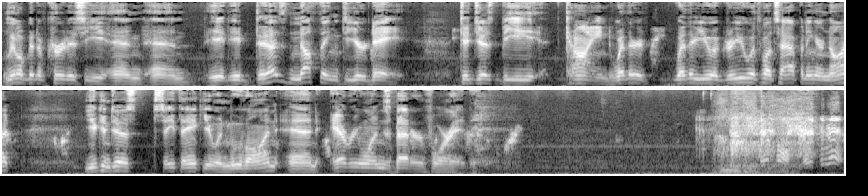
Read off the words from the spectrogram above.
little bit of courtesy, and and it, it does nothing to your day to just be kind. Whether whether you agree with what's happening or not, you can just say thank you and move on, and everyone's better for it. Simple, isn't it?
